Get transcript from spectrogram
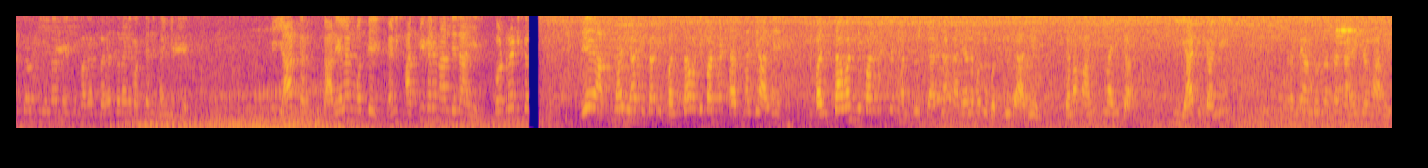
विषयावरती येणार नाही की मगात बऱ्याच जणांनी वक्त्यांनी सांगितले की या कर कार्यालयांमध्ये यांनी खासगीकरण आणलेलं आहे. कॉन्ट्रॅक्टिकल जे आता या ठिकाणी पंचावन्न डिपार्टमेंट शासनाचे आहेत पंचावन्न डिपार्टमेंटचे मंत्री ज्या ज्या कार्यालयामध्ये बसलेले आहेत त्यांना माहीत नाही का? की या ठिकाणी धरणे आंदोलनाचा कार्यक्रम आहे.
